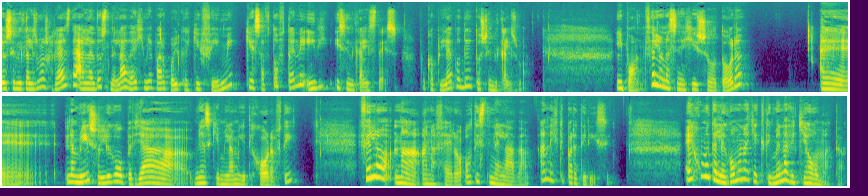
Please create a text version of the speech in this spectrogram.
ο συνδικαλισμός χρειάζεται, αλλά εδώ στην Ελλάδα έχει μια πάρα πολύ κακή φήμη και σε αυτό φταίνε ήδη οι συνδικαλιστές που καπηλεύονται το συνδικαλισμό. Λοιπόν, θέλω να συνεχίσω τώρα. Ε, να μιλήσω λίγο, παιδιά, μιας και μιλάμε για τη χώρα αυτή. Θέλω να αναφέρω ότι στην Ελλάδα, αν έχετε παρατηρήσει, έχουμε τα λεγόμενα κεκτημένα δικαιώματα.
